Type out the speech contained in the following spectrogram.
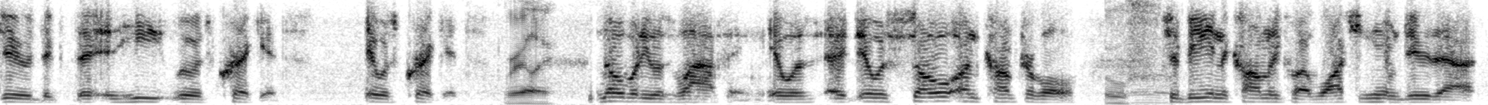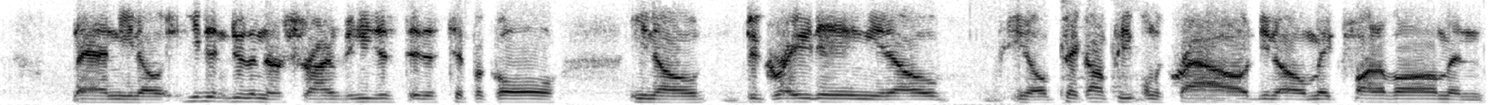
dude, the, the, he it was crickets. It was crickets. Really, Nobody was laughing. It was it, it was so uncomfortable to be in the comedy club watching him do that. And you know he didn't do the nurse rhymes. He just did his typical, you know, degrading. You know, you know, pick on people in the crowd. You know, make fun of them, and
